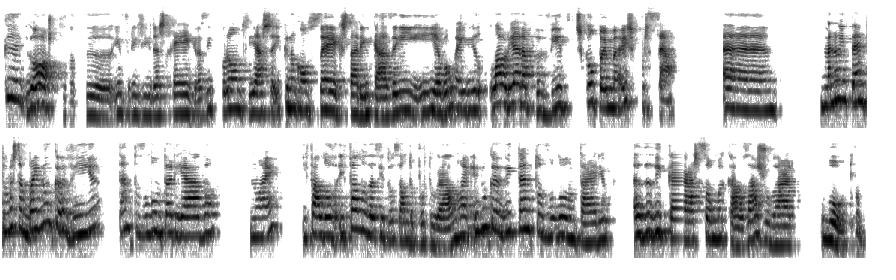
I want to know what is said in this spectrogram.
que gosta de infringir as regras e pronto, e acha e que não consegue estar em casa e, e é bom ir laurear a pedido, desculpem-me a expressão. Uh, mas, no entanto, mas também nunca havia tanto voluntariado, não é? E falo, e falo da situação de Portugal, não é? Eu nunca vi tanto voluntário a dedicar-se a uma causa, a ajudar o outro.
